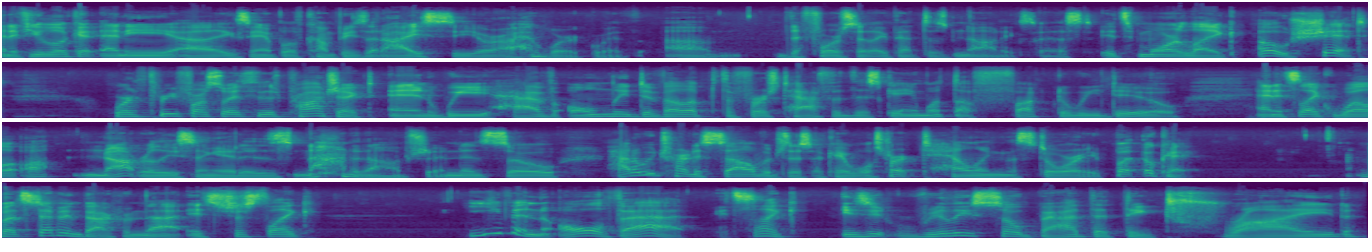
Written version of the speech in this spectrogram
and if you look at any uh, example of companies that I see or I work with, um, the foresight like that does not exist. It's more like, oh shit, we're three fourths way through this project and we have only developed the first half of this game. What the fuck do we do? And it's like, well, uh, not releasing it is not an option. And so, how do we try to salvage this? Okay, we'll start telling the story. But okay, but stepping back from that, it's just like even all that, it's like, is it really so bad that they tried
